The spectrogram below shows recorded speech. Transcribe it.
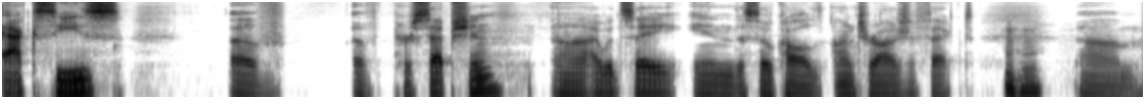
axes of of perception, uh, I would say, in the so-called entourage effect, Mm-hmm. um,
